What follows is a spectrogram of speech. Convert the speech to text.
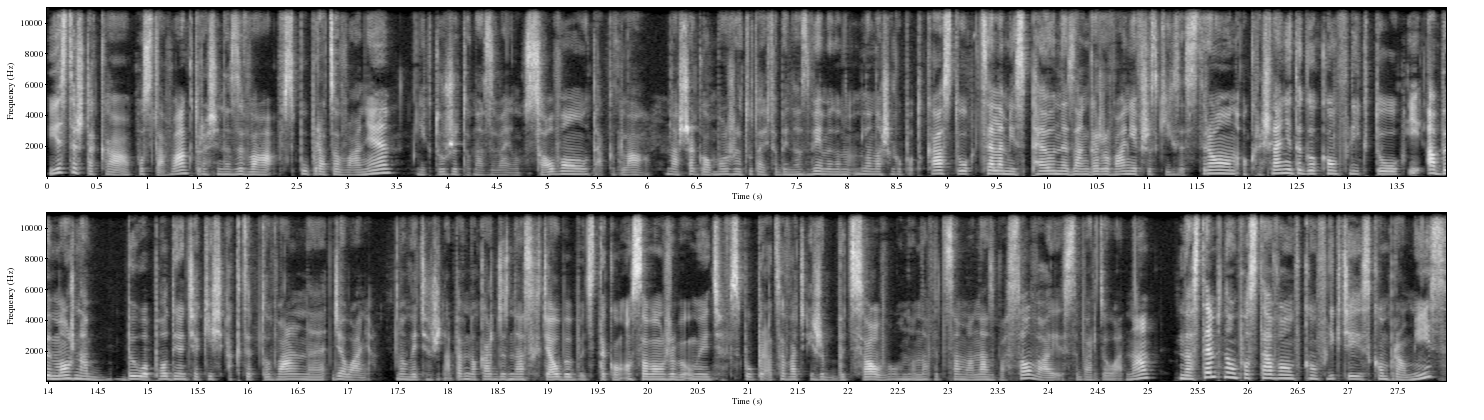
Jest też taka postawa, która się nazywa współpracowanie. Niektórzy to nazywają sową, tak dla naszego, może tutaj sobie nazwiemy to dla naszego podcastu. Celem jest pełne zaangażowanie wszystkich ze stron, określenie tego konfliktu i aby można było podjąć jakieś akceptowalne działania. No wiecie, że na pewno każdy z nas chciałby być taką osobą, żeby umieć współpracować i żeby być sową. No nawet sama nazwa sowa jest bardzo ładna. Następną postawą w konflikcie jest kompromis.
